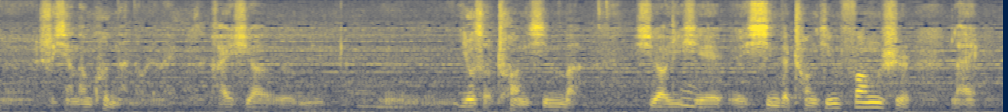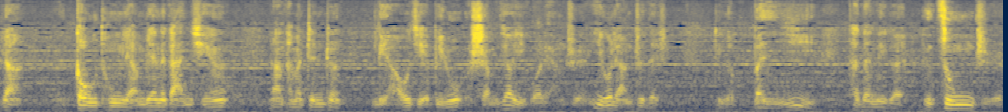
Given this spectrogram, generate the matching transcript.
呃，是相当困难的。我认为还需要嗯有所创新吧。需要一些呃新的创新方式，来让沟通两边的感情，让他们真正了解，比如什么叫一国两制，一国两制的这个本意，它的那个宗旨，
